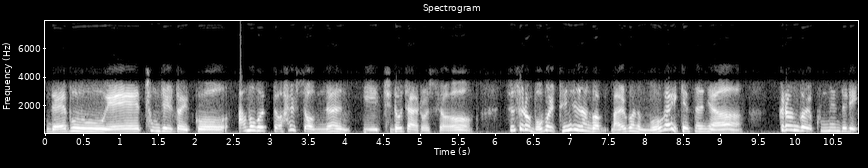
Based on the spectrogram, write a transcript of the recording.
내부에 총질도 있고 아무것도 할 수 없는 이 지도자로서 스스로 몸을 던지는 것 말고는 뭐가 있겠느냐. 그런 걸 국민들이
